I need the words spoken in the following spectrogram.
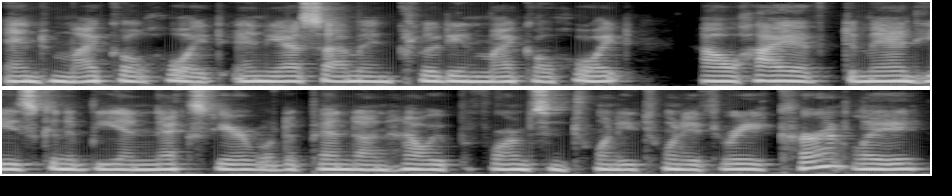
and Michael Hoecht. And yes, I'm including Michael Hoecht. How high of demand he's going to be in next year will depend on how he performs in 2023. Currently,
